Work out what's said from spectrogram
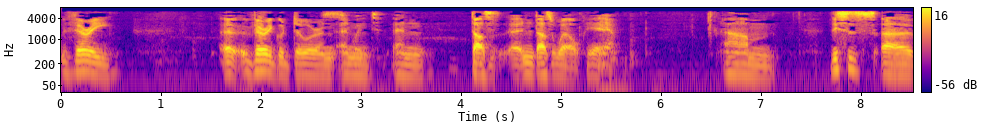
very a very good doer and and, Sweet. and does and does well. Yeah. Um, this is uh,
